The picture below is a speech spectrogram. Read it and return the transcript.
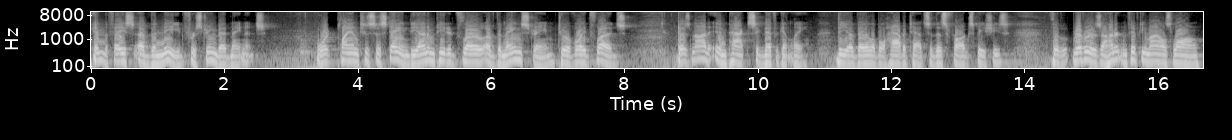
in the face of the need for streambed maintenance. Work planned to sustain the unimpeded flow of the main stream to avoid floods does not impact significantly the available habitats of this frog species. The river is 150 miles long,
